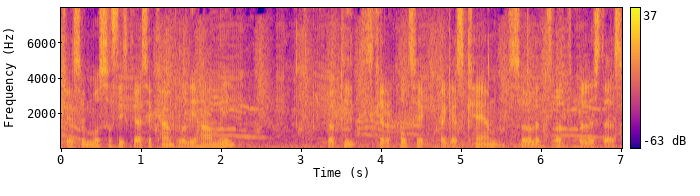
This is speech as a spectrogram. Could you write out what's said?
Okay, so most of these guys here can't really harm me but the catapults here I guess can, so let's, or the ballistas.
